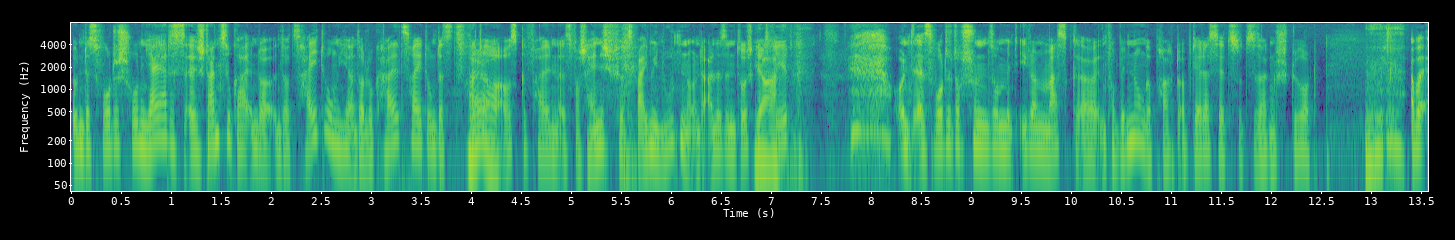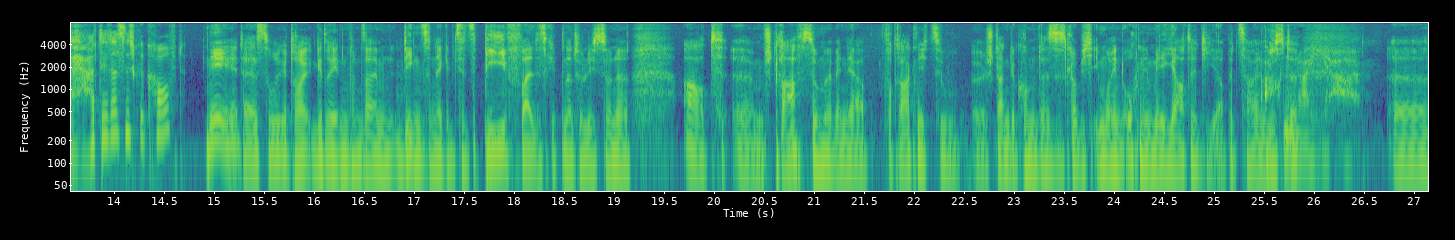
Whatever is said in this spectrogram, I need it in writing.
Und das wurde schon, ja, ja, das äh, stand sogar in der, in der Zeitung, hier in der Lokalzeitung, dass Twitter Ah, ja. ausgefallen ist. Wahrscheinlich für zwei Minuten und alle sind durchgedreht. Und es wurde doch schon so mit Elon Musk äh, in Verbindung gebracht, ob der das jetzt sozusagen stört. Aber hat der das nicht gekauft? Nee, der ist zurückgetreten von seinem Dings und da gibt es jetzt Beef, weil es gibt natürlich so eine Art ähm, Strafsumme, wenn der Vertrag nicht zustande kommt. Das ist, glaube ich, immerhin auch eine Milliarde, die er bezahlen müsste. naja. äh,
